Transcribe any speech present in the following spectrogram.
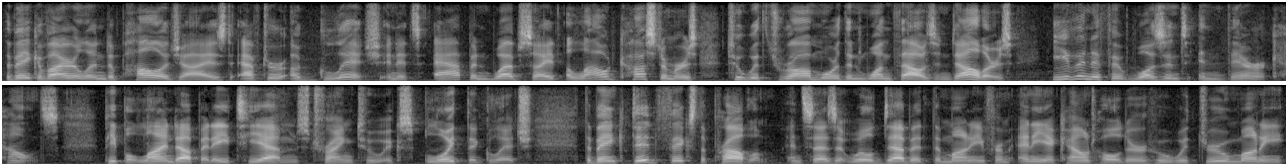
The Bank of Ireland apologized after a glitch in its app and website allowed customers to withdraw more than $1,000 even if it wasn't in their accounts. People lined up at ATMs trying to exploit the glitch. The bank did fix the problem and says it will debit the money from any account holder who withdrew money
